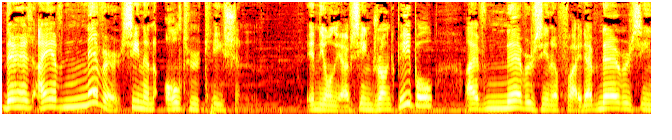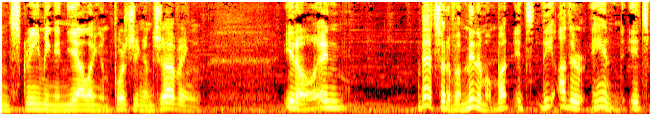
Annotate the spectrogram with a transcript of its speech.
There has I have never seen an altercation in the Only. I've seen drunk people. I've never seen a fight. I've never seen screaming and yelling and pushing and shoving. You know, and that's sort of a minimum, but it's the other end. It's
